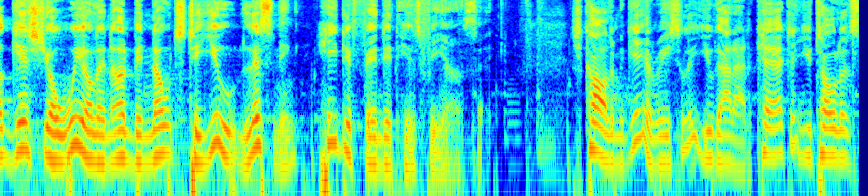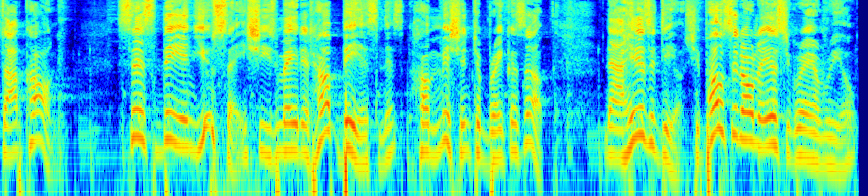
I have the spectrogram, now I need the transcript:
against your will and unbeknownst to you listening, he defended his fiance. She called him again recently. You got out of character. You told her to stop calling him. Since then, you say she's made it her business, her mission to break us up. Now, here's the deal. She posted on the Instagram reel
